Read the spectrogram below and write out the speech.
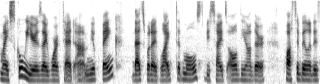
my school years, I worked at um, Milk Bank. That's what I liked the most, besides all the other possibilities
